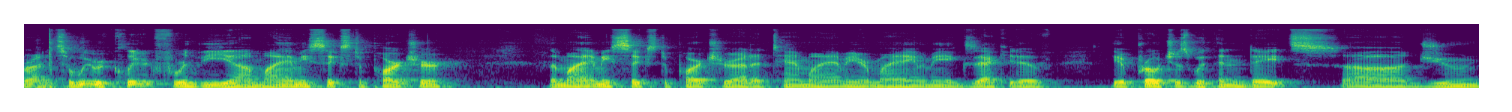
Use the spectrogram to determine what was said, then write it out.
All right, so we were cleared for the uh, Miami 6 departure. The Miami 6 departure out of Tamiami or Miami Executive. The approach is within dates. Uh, June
